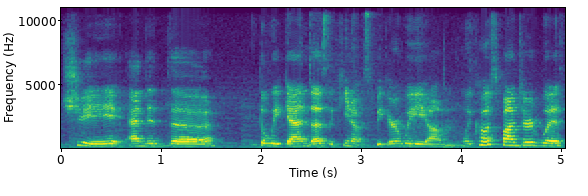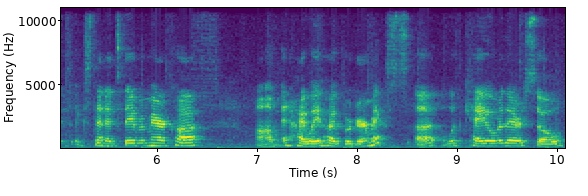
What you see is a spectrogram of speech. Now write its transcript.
she ended the the weekend as the keynote speaker. We um, we co-sponsored with Extended Stay of America um, and Highway Hypodermics uh, with Kay over there. So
